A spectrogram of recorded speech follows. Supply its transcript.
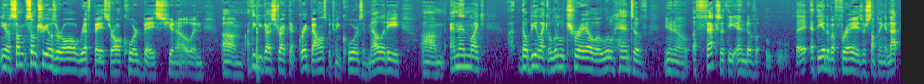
You know, some some trios are all riff based or all chord based. You know, and um, I think you guys strike that great balance between chords and melody, um, and then like there'll be like a little trail, a little hint of you know effects at the end of eh, at the end of a phrase or something, and that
